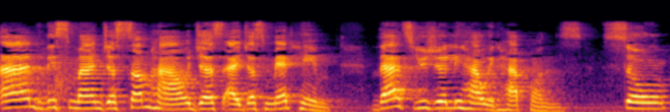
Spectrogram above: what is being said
and this man just somehow, just I just met him. That's usually how it happens. So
